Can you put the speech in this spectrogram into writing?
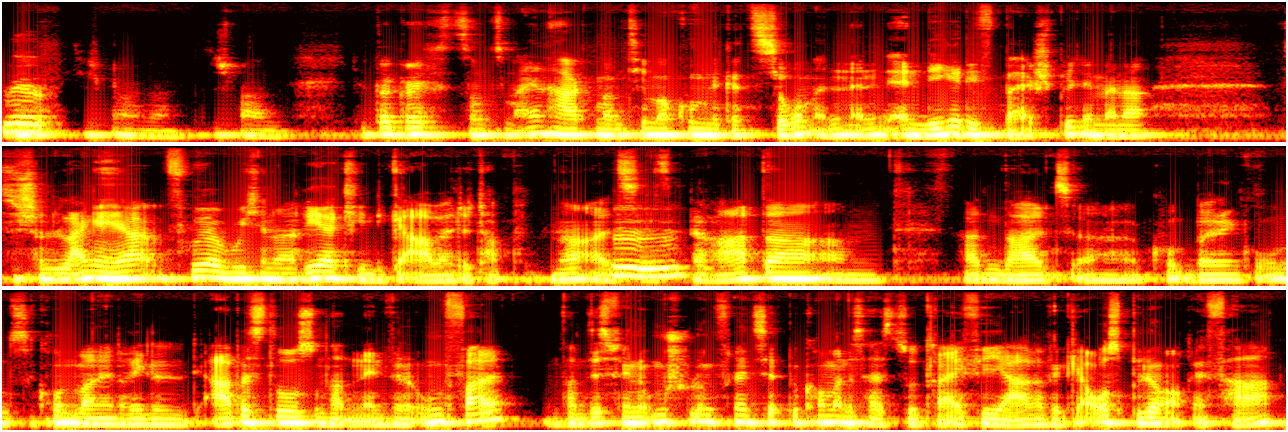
Mhm. Ja. Das ist spannend. Das ist spannend. Ich habe da gleich zum, zum Einhaken beim Thema Kommunikation ein, ein, ein Negativbeispiel in meiner, das ist schon lange her, früher, wo ich in einer Reha-Klinik gearbeitet habe, ne, als, Mhm. als Berater. Ähm, hatten da halt, äh, bei den Kunden, waren in der Regel arbeitslos und hatten entweder einen Unfall und haben deswegen eine Umschulung finanziert bekommen. Das heißt, so drei, vier Jahre wirklich Ausbildung, auch FH.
